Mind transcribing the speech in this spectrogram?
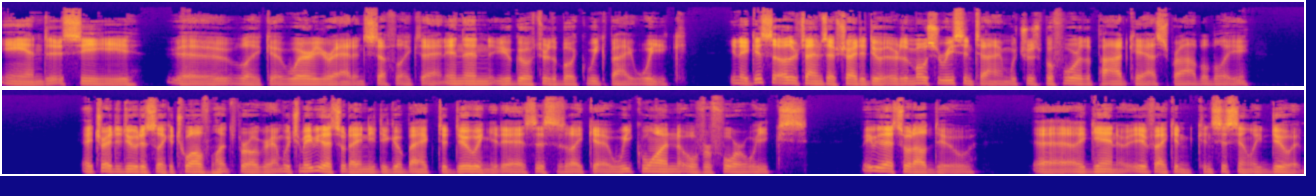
and see, uh, like uh, where you're at and stuff like that. And then you go through the book week by week. And I guess the other times I've tried to do it, or the most recent time, which was before the podcast probably, I tried to do it as like a 12 month program, which maybe that's what I need to go back to doing it as. This is like a week one over four weeks. Maybe that's what I'll do. Uh, again, if I can consistently do it.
